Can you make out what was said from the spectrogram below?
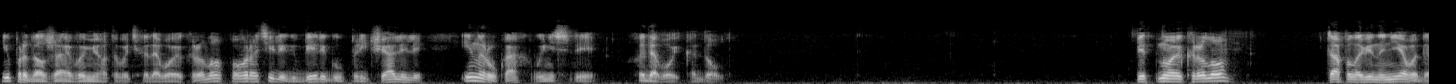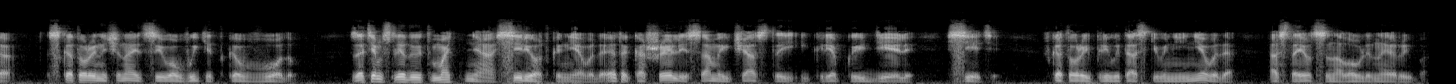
и, продолжая выметывать ходовое крыло, поворотили к берегу, причалили и на руках вынесли ходовой кадол. Пятное крыло — та половина невода, с которой начинается его выкидка в воду. Затем следует мотня, середка невода. Это кошели самой частой и крепкой дели, сети, в которой при вытаскивании невода остается наловленная рыба.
